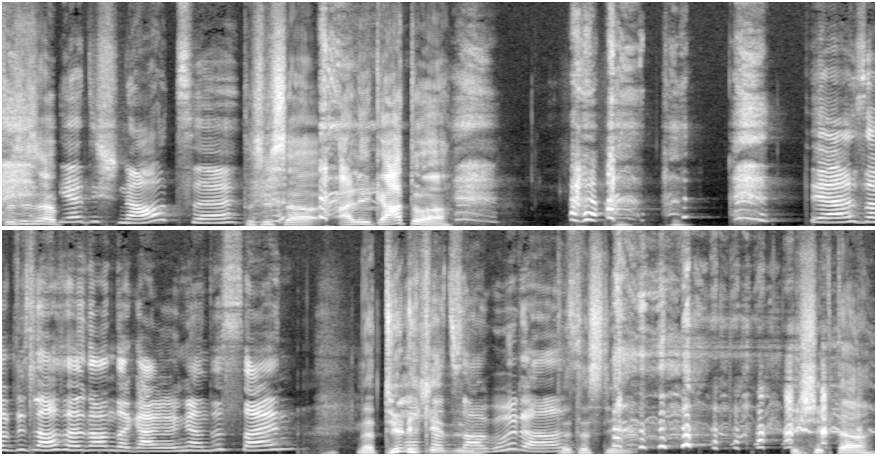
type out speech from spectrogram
Das ist ein, ja, die Schnauze. Das ist ein Alligator. Der ist ein bisschen auseinandergegangen, kann das sein? Natürlich. Das schaut sau gut aus. Das Ding. Ich schicke da,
